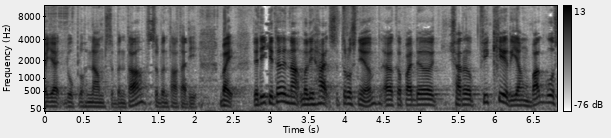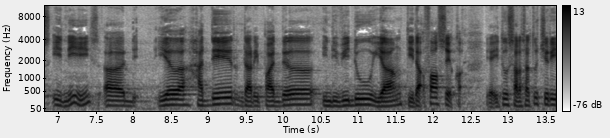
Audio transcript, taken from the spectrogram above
ayat 26 sebentar sebentar tadi. Baik. Jadi kita nak melihat seterusnya uh, kepada cara fikir yang bagus ini uh, ia hadir daripada individu yang tidak fasik iaitu salah satu ciri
